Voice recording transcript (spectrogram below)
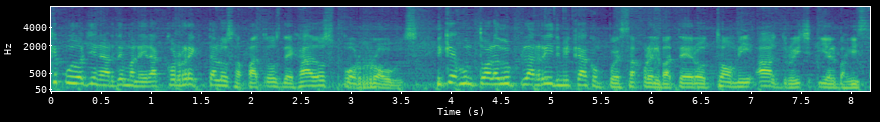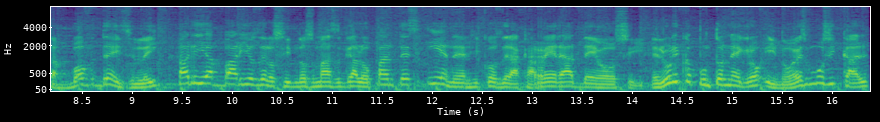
que pudo llenar de manera correcta los zapatos dejados por Rhodes, y que junto a la dupla rítmica compuesta por el batero Tommy Aldrich y el bajista Bob Daisley, haría varios de los himnos más galopantes y enérgicos de la carrera de Ozzy. El único punto negro, y no es musical,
